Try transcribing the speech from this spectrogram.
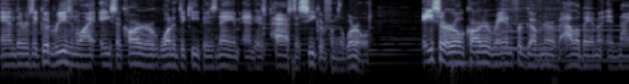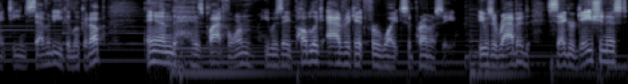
and there's a good reason why Asa Carter wanted to keep his name and his past a secret from the world. Asa Earl Carter ran for governor of Alabama in 1970. You can look it up and his platform, he was a public advocate for white supremacy. He was a rabid segregationist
